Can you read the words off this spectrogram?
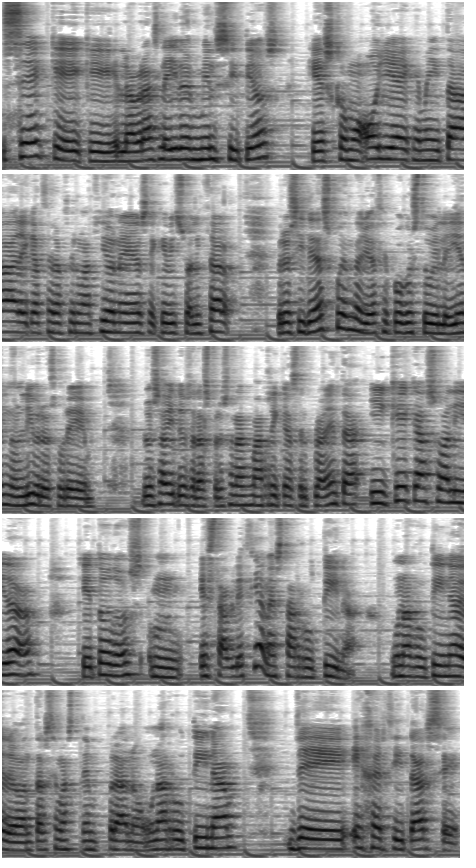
Sé que, lo habrás leído en mil sitios, que es como, oye, hay que meditar, hay que hacer afirmaciones, hay que visualizar, pero si te das cuenta, yo hace poco estuve leyendo un libro sobre los hábitos de las personas más ricas del planeta y qué casualidad que todos mm, establecían esta rutina una rutina de levantarse más temprano, una rutina de ejercitarse,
